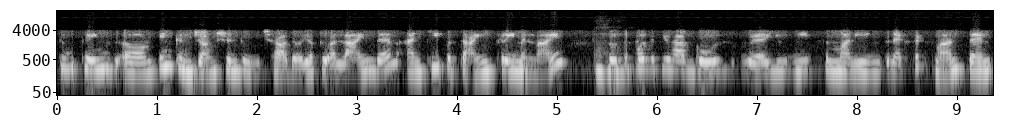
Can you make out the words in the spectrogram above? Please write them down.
two things um, in conjunction to each other. You have to align them and keep a time frame in mind. Mm-hmm. So suppose if you have goals where you need some money in the next six months, then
